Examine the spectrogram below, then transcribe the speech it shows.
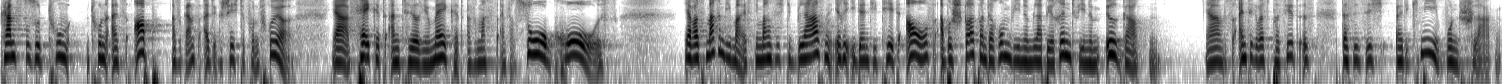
Kannst du so tun, tun als ob, also ganz alte Geschichte von früher. Ja, fake it until you make it. Also machst es einfach so groß. Ja, was machen die meisten? Die machen sich die Blasen ihre Identität auf, aber stolpern darum wie in einem Labyrinth, wie in einem Irrgarten. Ja, das Einzige, was passiert ist, dass sie sich äh, die Knie wund schlagen.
